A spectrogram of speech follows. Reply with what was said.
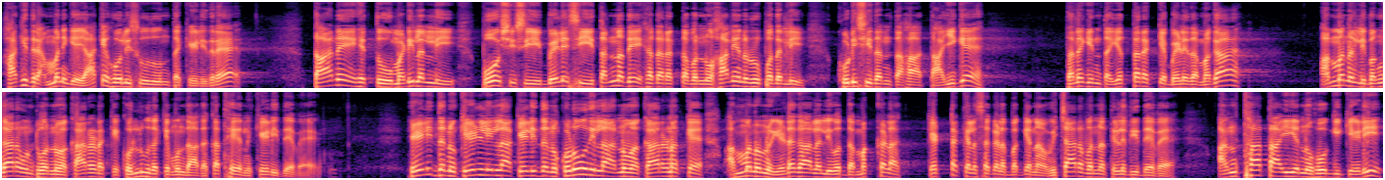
ಹಾಗಿದ್ರೆ ಅಮ್ಮನಿಗೆ ಯಾಕೆ ಹೋಲಿಸುವುದು ಅಂತ ಕೇಳಿದರೆ ತಾನೇ ಹೆತ್ತು ಮಡಿಲಲ್ಲಿ ಪೋಷಿಸಿ ಬೆಳೆಸಿ ತನ್ನ ದೇಹದ ರಕ್ತವನ್ನು ಹಾಲಿನ ರೂಪದಲ್ಲಿ ಕುಡಿಸಿದಂತಹ ತಾಯಿಗೆ ತನಗಿಂತ ಎತ್ತರಕ್ಕೆ ಬೆಳೆದ ಮಗ ಅಮ್ಮನಲ್ಲಿ ಬಂಗಾರ ಉಂಟು ಅನ್ನುವ ಕಾರಣಕ್ಕೆ ಕೊಲ್ಲುವುದಕ್ಕೆ ಮುಂದಾದ ಕಥೆಯನ್ನು ಕೇಳಿದ್ದೇವೆ. ಹೇಳಿದ್ದನ್ನು ಕೇಳಲಿಲ್ಲ, ಕೇಳಿದ್ದನ್ನು ಕೊಡುವುದಿಲ್ಲ ಅನ್ನುವ ಕಾರಣಕ್ಕೆ ಅಮ್ಮನನ್ನು ಎಡಗಾಲಲ್ಲಿ ಒದ್ದ ಮಕ್ಕಳ ಕೆಟ್ಟ ಕೆಲಸಗಳ ಬಗ್ಗೆ ನಾವು ವಿಚಾರವನ್ನ ತಿಳಿದಿದ್ದೇವೆ. ಅಂಥ ತಾಯಿಯನ್ನು ಹೋಗಿ ಕೇಳಿ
